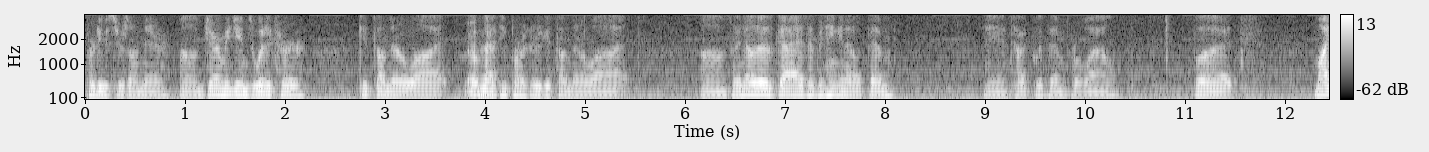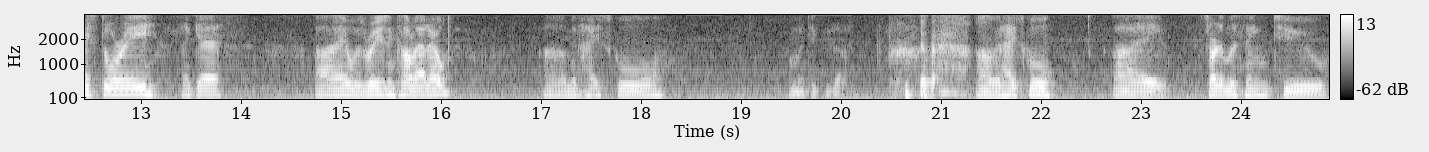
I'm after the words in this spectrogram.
producers on there. Um, Jeremy James Whitaker gets on there a lot. Okay. Matthew Parker gets on there a lot. Um, so I know those guys. I've been hanging out with them and talked with them for a while. But my story, I guess, I was raised in Colorado. Um, in high school, I'm gonna take these off. Okay. Um, in high school, I started listening to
